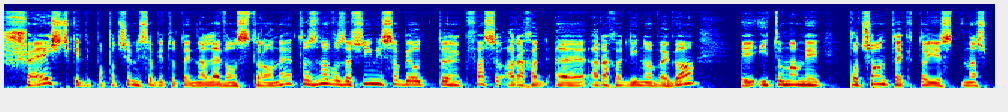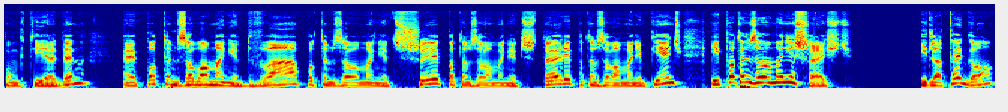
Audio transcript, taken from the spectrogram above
6, kiedy popatrzymy sobie tutaj na lewą stronę, to znowu zacznijmy sobie od e, kwasu e, arachodinowego. I, I tu mamy początek, to jest nasz punkt 1, e, potem załamanie 2, potem załamanie 3, potem załamanie 4, potem załamanie 5 i potem załamanie 6. I dlatego,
